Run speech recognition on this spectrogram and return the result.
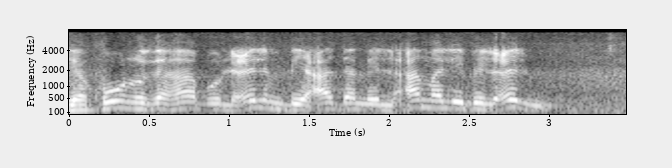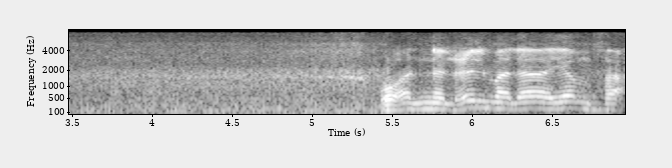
يكون ذهاب العلم بعدم العمل بالعلم. وأن العلم لا ينفع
